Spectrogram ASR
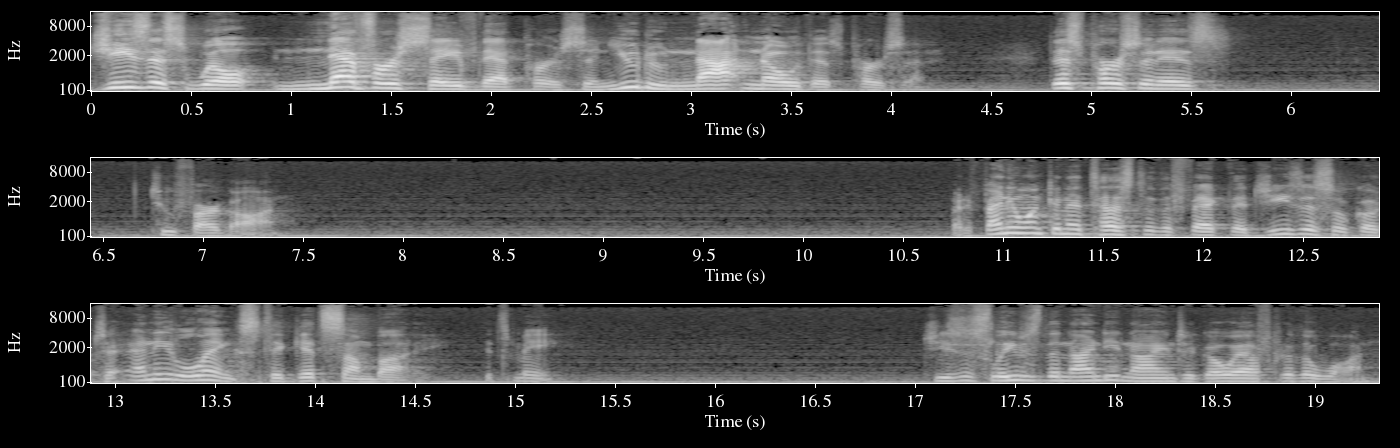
Jesus will never save that person. You do not know this person. This person is too far gone. But if anyone can attest to the fact that Jesus will go to any lengths to get somebody, it's me. Jesus leaves the 99 to go after the one.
